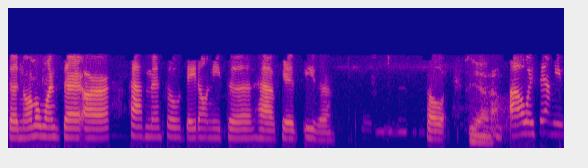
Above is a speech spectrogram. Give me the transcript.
the normal ones that are have mental, they don't need to have kids either. So Yeah, I always say, I mean,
